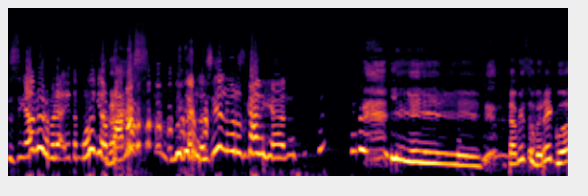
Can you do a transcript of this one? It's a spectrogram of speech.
kesian lu udah pada hitam mulu nyerap panas, mendingan lu silver sekalian. Iya iya iya iya. Tapi sebenarnya gue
